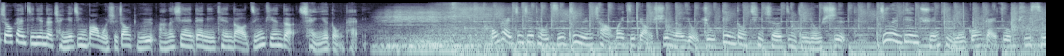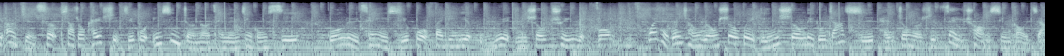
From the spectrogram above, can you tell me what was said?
收看今天的产业劲报，我是赵廷玉，马上现在带您看到今天的产业动态。鸿海正接投资金源厂，外资表示呢，有助电动汽车竞争优势。金源店全体员工改做 PCR 检测，下周开始，结果阴性者呢才能进公司。国旅餐饮熄火，饭店业五月营收吹冷风。外海跟长荣社会营收力度加持，盘中呢是再创新高价。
